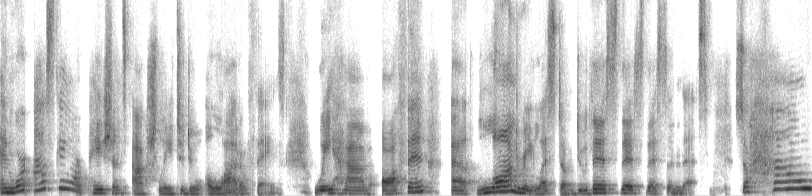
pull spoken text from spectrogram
And we're asking our patients actually to do a lot of things. We have often a laundry list of do this, this, this, and this. So how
